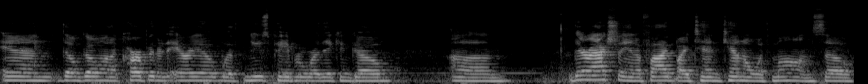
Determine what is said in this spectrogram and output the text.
And they'll go on a carpeted area with newspaper where they can go. Um, they're actually in a 5 by 10 kennel with mom. So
